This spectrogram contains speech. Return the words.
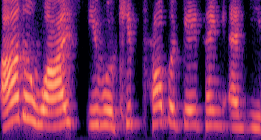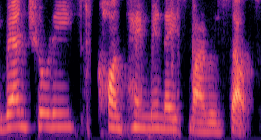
Otherwise, it will keep propagating and eventually contaminates my result.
